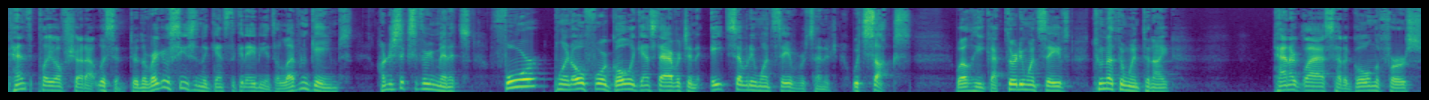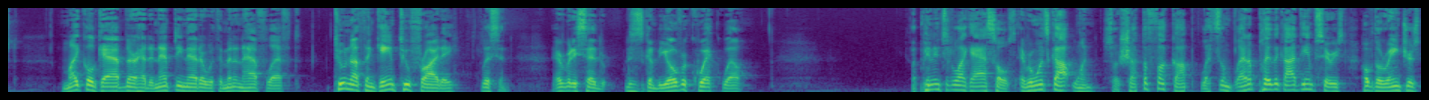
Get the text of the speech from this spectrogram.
10th playoff shutout. Listen, during the regular season against the Canadiens, 11 games, 163 minutes, 4.04 goal against average, and 871 save percentage, which sucks. Well, he got 31 saves, 2 0 win tonight. Tanner Glass had a goal in the first. Michael Grabner had an empty netter with a minute and a half left. 2 0, game two Friday. Listen, Everybody said this is going to be over quick. Well, opinions are like assholes. Everyone's got one, so shut the fuck up. Let them let them play the goddamn series. Hope the Rangers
